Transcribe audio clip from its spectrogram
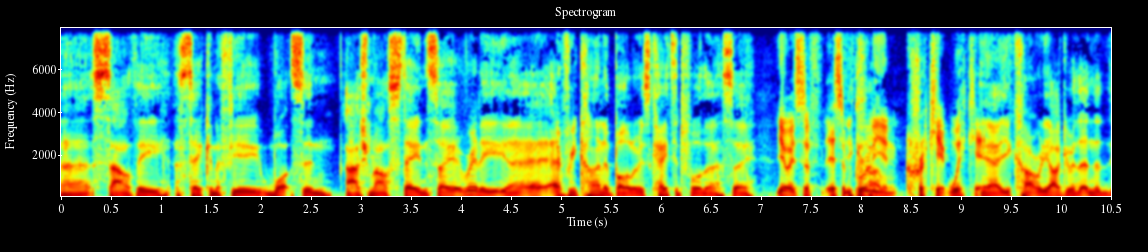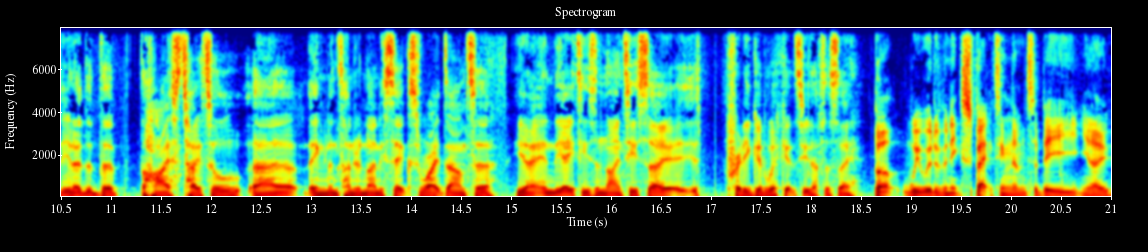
Uh, Southey has taken a few. Watson, Ajmal, Steyn. So really, you know, every kind of bowler is catered for there. So Yeah, it's a it's a brilliant cricket wicket. yeah, you can't really argue with it. And the, you know, the the, the highest total, uh, England's 196, right down to you know in the 80s and 90s. So it's pretty good wickets, you'd have to say. But we would have been expecting them to be, you know,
